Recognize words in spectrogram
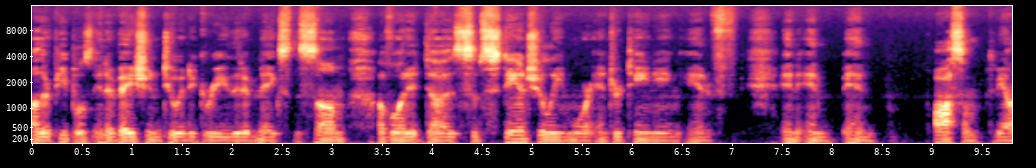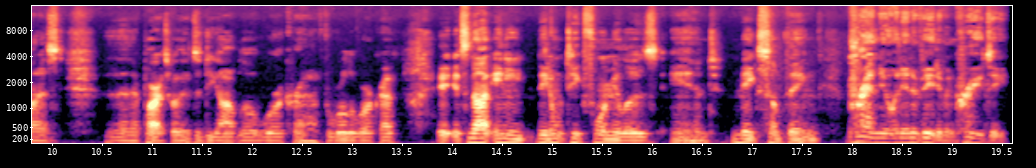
other people's innovation to a degree that it makes the sum of what it does substantially more entertaining and and and and awesome to be honest than their parts whether it's diablo warcraft world of warcraft it's not any they don't take formulas and make something brand new and innovative and crazy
